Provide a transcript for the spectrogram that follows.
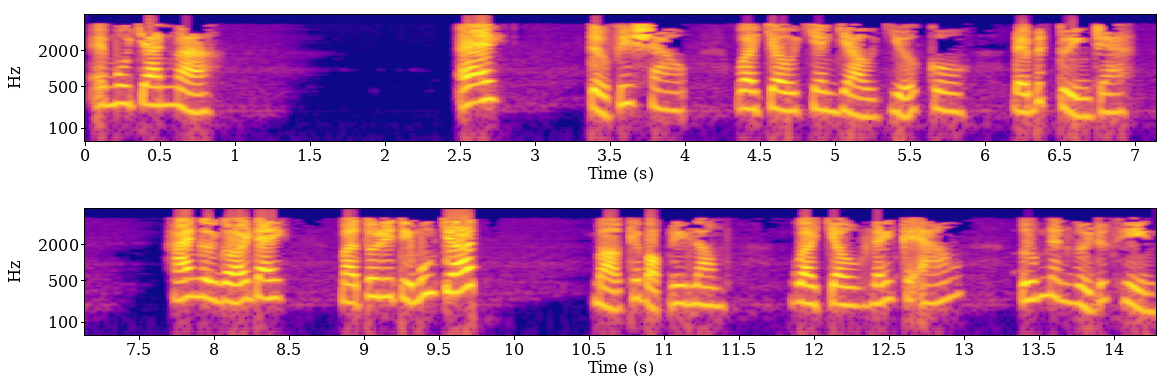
em mua cho anh mà. Ê! Từ phía sau, Hoa Châu chen vào giữa cô, để Bích Tuyền ra. Hai người ngồi ở đây, mà tôi đi tìm muốn chết. Mở cái bọc ni lông, Hoa Châu lấy cái áo, ướm lên người Đức Hiền.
